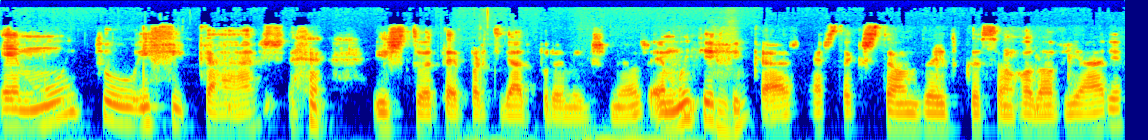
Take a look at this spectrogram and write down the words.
é muito eficaz, isto até partilhado por amigos meus, é muito uhum. eficaz uhum. esta questão da educação rodoviária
